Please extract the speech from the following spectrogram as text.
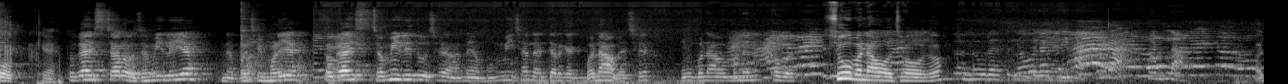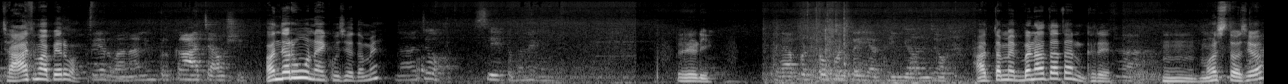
ઓકે. તો ગાઈસ ચાલો જમી લઈએ ને પછી મળીએ. તો ગાઈસ જમી લીધું છે અને મમ્મી છે ને અત્યારે કંઈક બનાવે છે. હું બનાવું મને નથી ખબર. શું બનાવો છો છો અચ્છા હાથમાં પહેરવા? પહેરવાના ઉપર કાચ આવશે. અંદર શું નાખ્યું છે તમે? ના સેટ બનાવ્યો રેડી આ પટ્ટો પણ તૈયાર થઈ ગયો આમ જો. આ તમે બનાવતા હતા ને ઘરે? હા. હમ મસ્ત છે હો.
